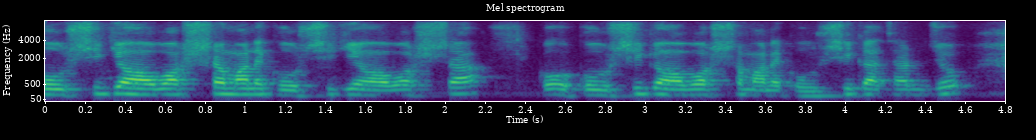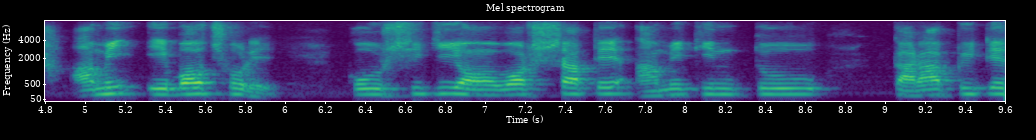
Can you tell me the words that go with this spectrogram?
কৌশিকী অমাবস্যা মানে কৌশিকী অমাবস্যা কৌশিকী অমাবস্যা মানে কৌশিক আচার্য আমি এবছরে কৌশিকী অমাবস্যাতে আমি কিন্তু তারাপীঠে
